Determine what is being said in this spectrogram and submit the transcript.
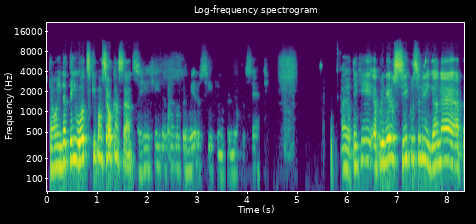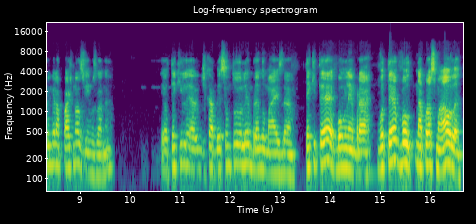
Então ainda tem outros que vão ser alcançados. A gente ainda está no primeiro ciclo, no primeiro sete. Ah, eu tenho que. O primeiro ciclo, se não me engano, é a primeira parte que nós vimos lá, né? Eu tenho que. De cabeça, eu não estou lembrando mais da. Tem que ter, é bom lembrar. Vou até. Vou, na próxima aula,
